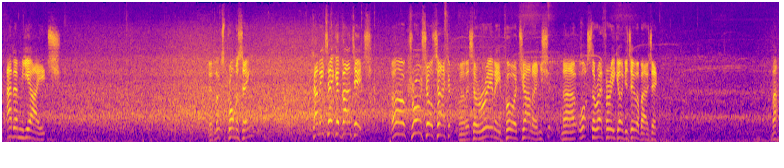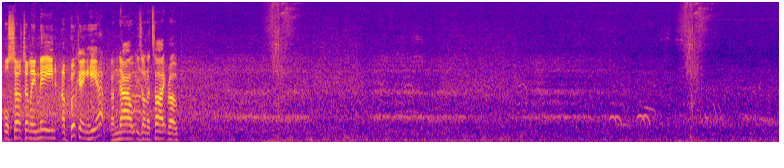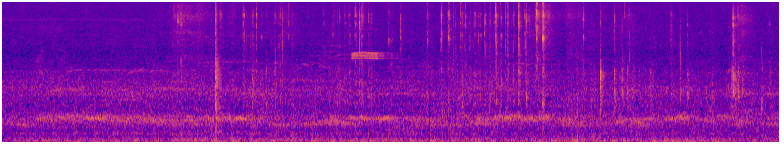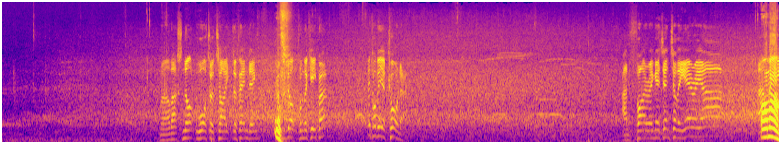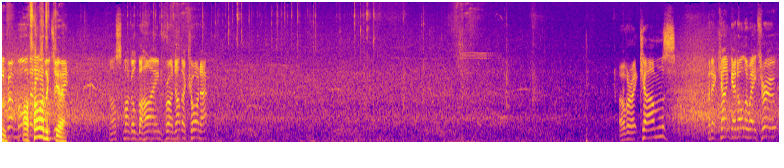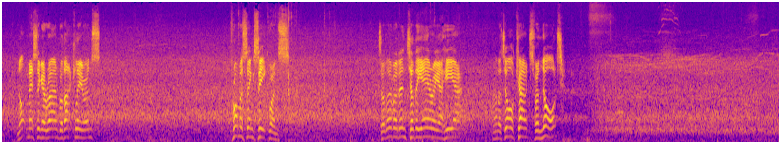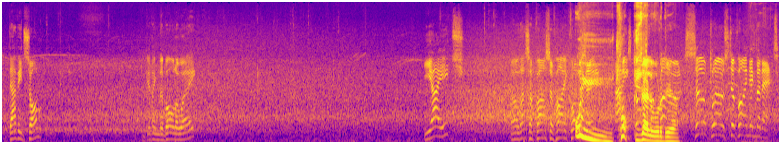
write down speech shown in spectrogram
Adem Ljajić. It looks promising. Can he take advantage? Oh, crucial tackle. Well, it's a really poor challenge. Now, what's the referee going to do about it? That will certainly mean a booking here. And now he's on a tightrope. Well, that's not watertight defending. Oof. Stop from the keeper. It'll be a corner. And firing it into the area. And oh, Aman, keeper more oh, than atamadık ya. Well, smuggled behind for another corner. Over it comes, but it can't get all the way through. Not messing around with that clearance. Promising sequence. Delivered into the area here. And it all counts for naught. Davidson. Giving the ball away. Ljajić. Oh, that's a pass of high quality. Oy, çok güzel vurdu ya. So close to finding the net.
